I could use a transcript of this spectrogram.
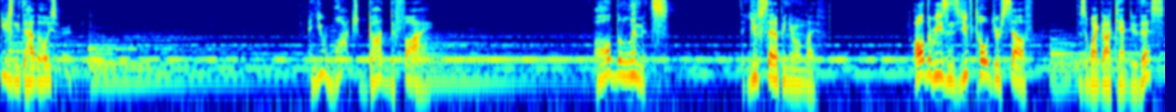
You just need to have the Holy Spirit. And you watch God defy all the limits that you've set up in your own life. All the reasons you've told yourself, this is why God can't do this,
